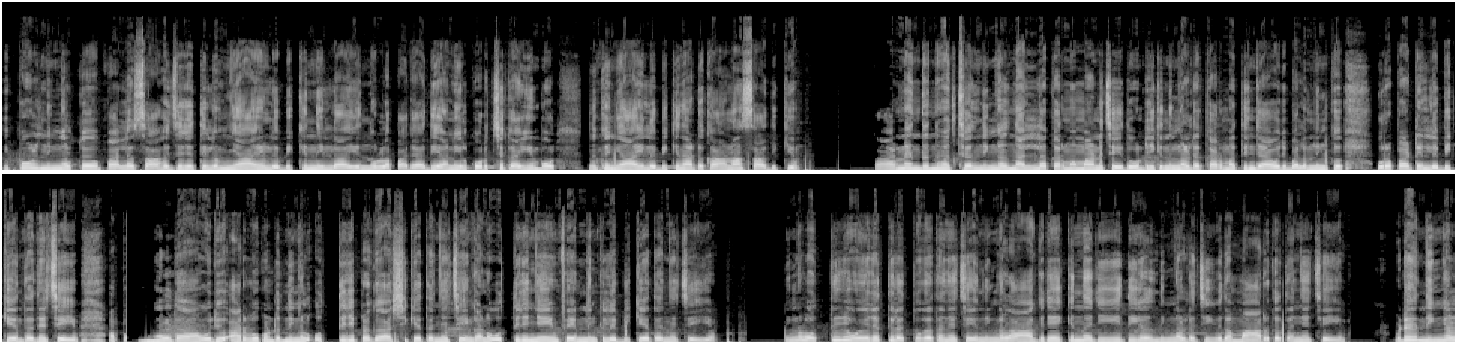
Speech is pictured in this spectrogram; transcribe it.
ഇപ്പോൾ നിങ്ങൾക്ക് പല സാഹചര്യത്തിലും ന്യായം ലഭിക്കുന്നില്ല എന്നുള്ള പരാതിയാണെങ്കിൽ കുറച്ച് കഴിയുമ്പോൾ നിങ്ങൾക്ക് ന്യായം ലഭിക്കുന്നതായിട്ട് കാണാൻ സാധിക്കും. കാരണം എന്തെന്ന് വെച്ചാൽ നിങ്ങൾ നല്ല കർമ്മമാണ് ചെയ്തുകൊണ്ടിരിക്കുന്നത്. നിങ്ങളുടെ കർമ്മത്തിന്റെ ആ ഒരു ബലം നിങ്ങൾക്ക് ഉറപ്പായിട്ടും ലഭിക്കുക തന്നെ ചെയ്യും. അപ്പോൾ നിങ്ങളുടെ ആ ഒരു അറിവ് കൊണ്ട് നിങ്ങൾ ഒത്തിരി പ്രകാശിക്കുക തന്നെ ചെയ്യും. കാരണം ഒത്തിരി നെയിം ഫെയിം നിങ്ങൾക്ക് ലഭിക്കുക തന്നെ ചെയ്യും. നിങ്ങൾ ഒത്തിരി ഉയരത്തിലെത്തുക തന്നെ ചെയ്യും. നിങ്ങൾ ആഗ്രഹിക്കുന്ന രീതിയിൽ നിങ്ങളുടെ ജീവിതം മാറുക തന്നെ ചെയ്യും. ഇവിടെ നിങ്ങൾ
